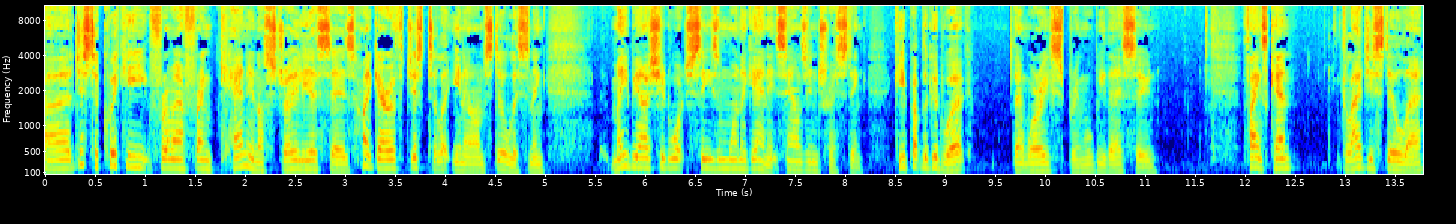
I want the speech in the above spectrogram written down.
Uh, just a quickie from our friend Ken in Australia says, Hi Gareth, just to let you know I'm still listening. Maybe I should watch season one again. It sounds interesting. Keep up the good work. Don't worry, spring will be there soon. Thanks, Ken. Glad you're still there.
